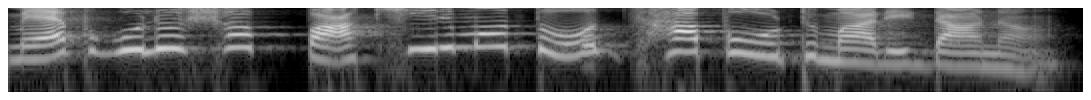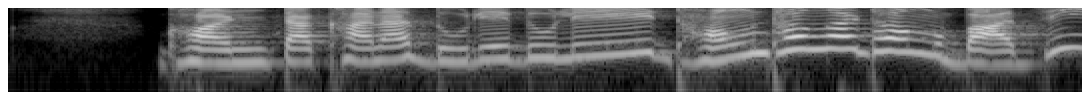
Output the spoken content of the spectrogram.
ম্যাপগুলো সব পাখির মতো ঝাপট মারে ডানা। ঘণ্টাখানা দুলে দুলে ঢং ঢঙা ঢং বাজে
